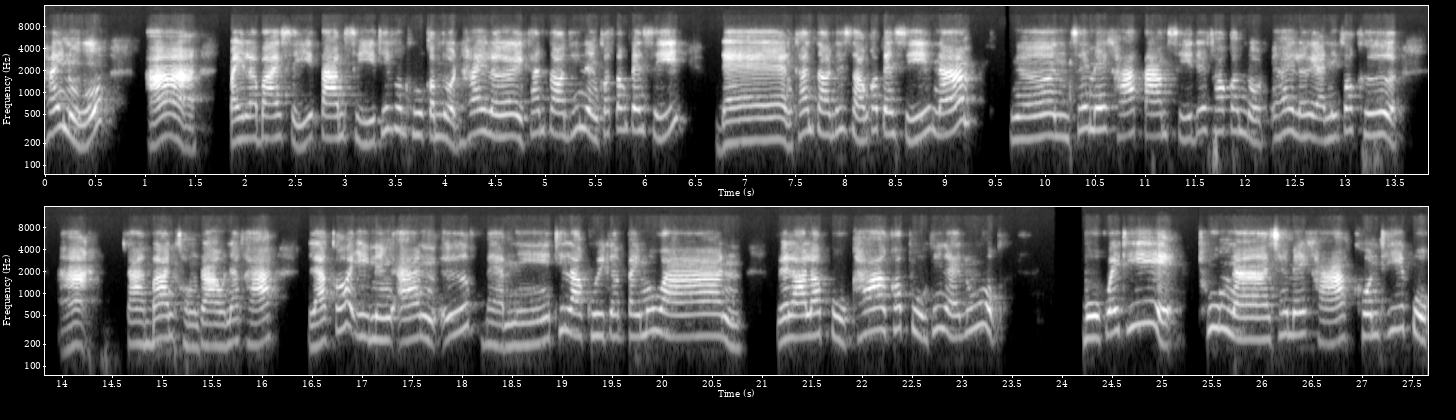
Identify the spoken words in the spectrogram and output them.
ให้หนู อ่า ไประบายสีตามสีที่คุณครูกำหนดให้เลย ขั้นตอนที่หนึ่งก็ต้องเป็นสีแดง ขั้นตอนที่สองก็เป็นสีน้ำเงินใช่ไหมคะ ตามสีที่เขากำหนดให้เลย อันนี้ก็คือ อ่าการบ้านของเรานะคะ แล้วก็อีกหนึ่งอันอึบแบบนี้ที่เราคุยกันไปเมื่อวานเวลาเราปลูกข้าวเขาปลูกที่ไหนลูก ปลูกไว้ที่ทุ่งนาใช่ไหมคะ คนที่ปลูก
